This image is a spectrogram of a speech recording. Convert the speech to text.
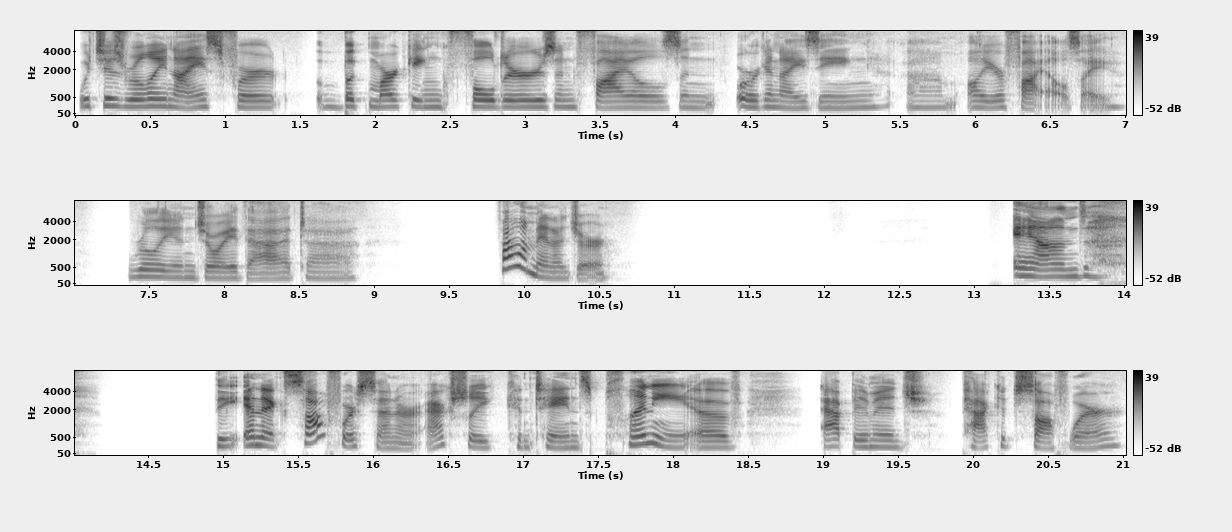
which is really nice for bookmarking folders and files and organizing um, all your files. I really enjoy that uh, file manager. And the NX Software Center actually contains plenty of app image package software,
